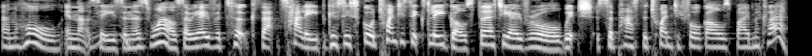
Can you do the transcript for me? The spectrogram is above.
um, haul in that season as well. So he overtook that tally because he scored 26 league goals, 30 overall, which surpassed the 24 goals by McClair.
